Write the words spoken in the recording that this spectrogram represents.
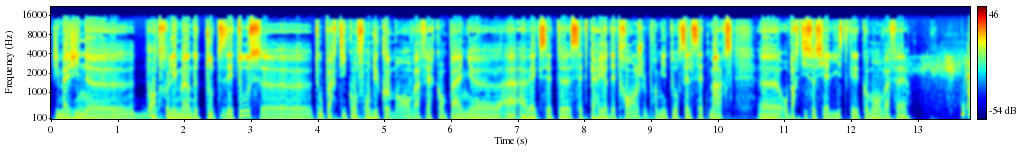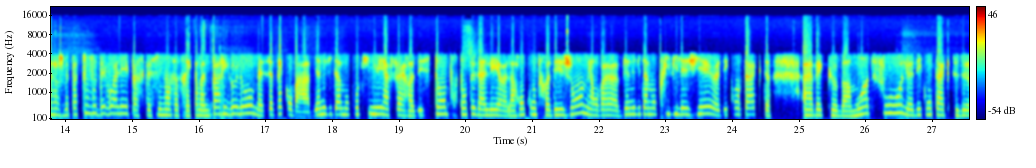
j'imagine, euh, entre les mains de toutes et tous, euh, tout parti confondu. Comment on va faire campagne avec cette, cette période étrange Le premier tour, c'est le 7 mars, au Parti socialiste. Comment on va faire alors, je ne vais pas tout vous dévoiler parce que sinon, ça serait quand même pas rigolo. Mais c'est vrai qu'on va bien évidemment continuer à faire euh, des stands pour tenter d'aller à la rencontre des gens, mais on va bien évidemment privilégier euh, des contacts avec euh, ben, moins de foule, des contacts de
